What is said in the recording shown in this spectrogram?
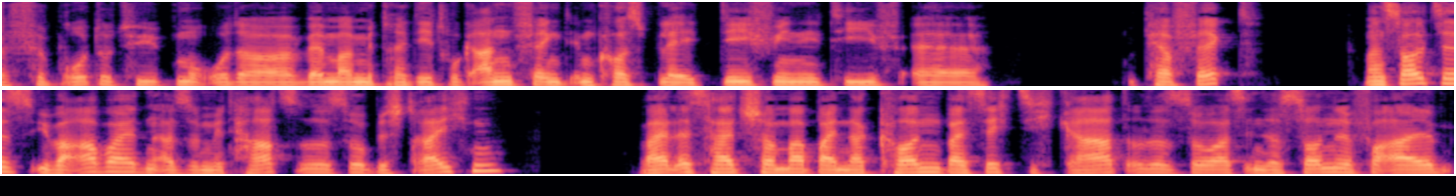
äh, für Prototypen oder wenn man mit 3D-Druck anfängt im Cosplay definitiv äh, perfekt. Man sollte es überarbeiten, also mit Harz oder so bestreichen, weil es halt schon mal bei einer Con bei 60 Grad oder sowas in der Sonne vor allem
